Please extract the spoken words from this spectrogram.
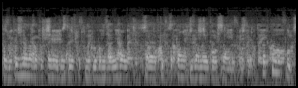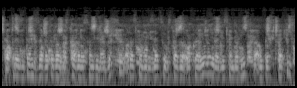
pozytywnie na zaproszenie. Dziękuję wszystkim klubom za udział e, w tych spotkaniach i za merytoryczną dyskusję. Pod koniec lipca prezydent zawetował ustawę o Sądzie Najwyższym oraz nowelizację ustawy o Krajowej Radzie Sądownictwa autorstwa PiSu.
